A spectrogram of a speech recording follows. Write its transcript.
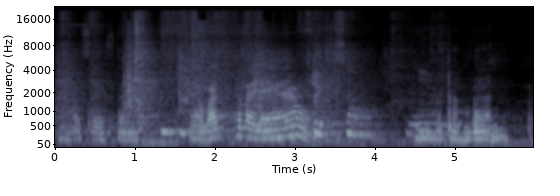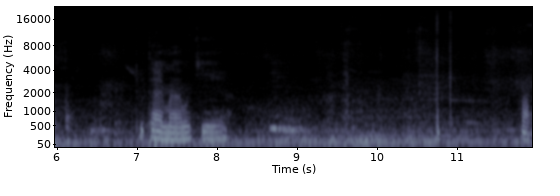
เอาใส่ไฟอ่าวัดเท่าไหร่แล้ว สิบสองนี่ครับหลังบ้าน ที่ถ่ายมาเมื่อกี้ปรับ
